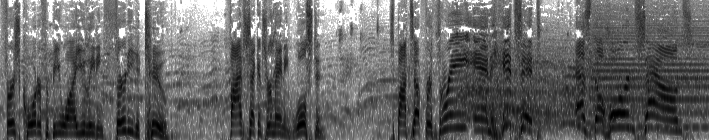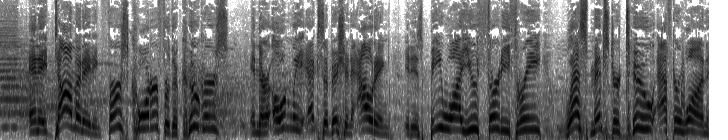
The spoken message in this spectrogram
first quarter for BYU, leading 30 to 2. Five seconds remaining. Woolston spots up for three and hits it as the horn sounds. And a dominating first quarter for the Cougars in their only exhibition outing. It is BYU 33, Westminster 2 after one.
